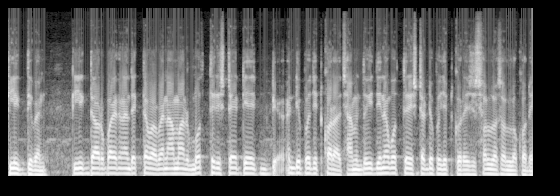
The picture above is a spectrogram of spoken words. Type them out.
ক্লিক দিবেন। ক্লিক দেওয়ার পর এখানে দেখতে পাবেন আমার বত্রিশটা এটি ডিপোজিট করা আছে। আমি দুই দিনে বত্রিশটা ডিপোজিট করেছি, ষোলো ষোলো করে।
